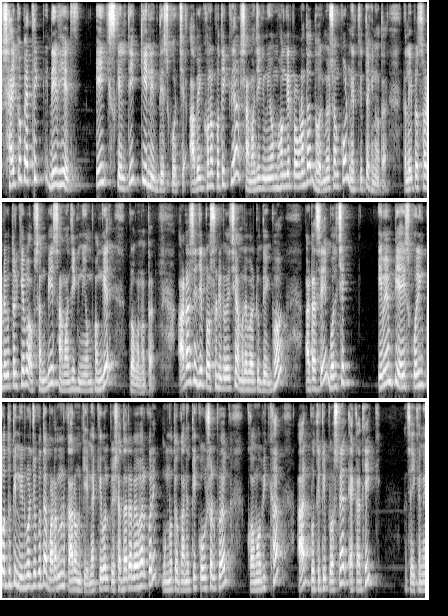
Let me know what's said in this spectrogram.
সাইকোপ্যাথিক ডিভিয়েটস এই স্কেলটি কি নির্দেশ করছে? আবেগঘন প্রতিক্রিয়া, সামাজিক নিয়ম ভঙ্গের প্রবণতা, ধর্মীয় সংকট নেতৃত্বহীনতা তাহলে এই প্রশ্ন সঠিক উত্তর কী হবে? অপশান বি সামাজিক নিয়ম ভঙ্গের প্রবণতা। আঠাশে যে প্রশ্নটি রয়েছে, আমরা এবার একটু দেখব। আঠাশে বলছে, এমএমপিআই স্কোরিং পদ্ধতির নির্ভরযোগ্যতা বাড়ানোর কারণ কি? না কেবল পেশাদাররা ব্যবহার করে, উন্নত গাণিতিক কৌশল প্রয়োগ, কম অভিক্ষা আর প্রতিটি প্রশ্নের একাধিক? আচ্ছা এখানে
